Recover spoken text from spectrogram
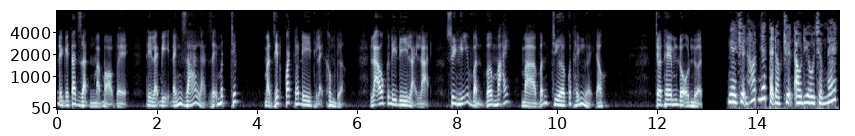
để người ta giận mà bỏ về thì lại bị đánh giá là dễ mất chức, mà giết quách nó đi thì lại không được. Lão cứ đi đi lại lại, suy nghĩ vẩn vơ mãi mà vẫn chưa có thấy người đâu. Chờ thêm độ nửa Nghe truyện hot nhất tại doctruyenaudio.net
